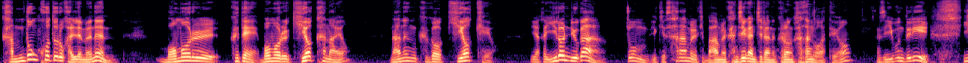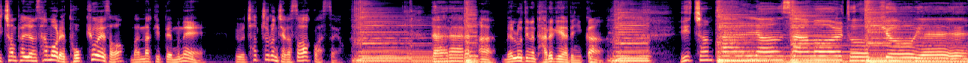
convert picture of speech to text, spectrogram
감동 코드로 가려면은 뭐뭐를 그대 뭐뭐를 기억하나요? 나는 그거 기억해요. 약간 이런 류가 좀 이렇게 사람을 이렇게 마음을 간질간질하는 그런 가사인 것 같아요. 그래서 이분들이 2008년 3월에 도쿄에서 만났기 때문에 첫 줄은 제가 써갖고 왔어요. 따라라 아 멜로디는 다르게 해야 되니까 2008년 3월 도쿄의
